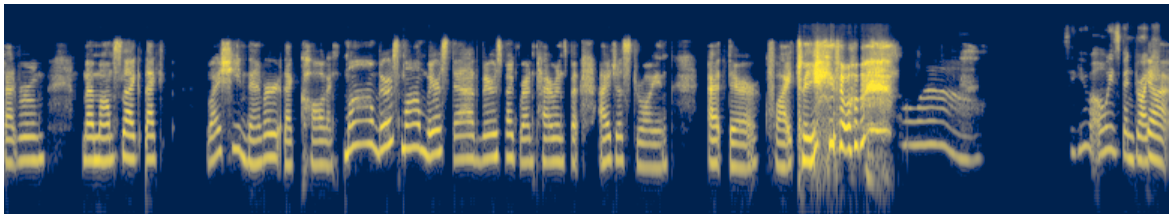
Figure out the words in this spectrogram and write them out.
bedroom." My mom's like, like, why she never like call like, "Mom, where's mom? Where's dad? Where's my grandparents?" But I just drawing at there quietly, you know. Oh, wow. You've always been drawing. Yeah,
